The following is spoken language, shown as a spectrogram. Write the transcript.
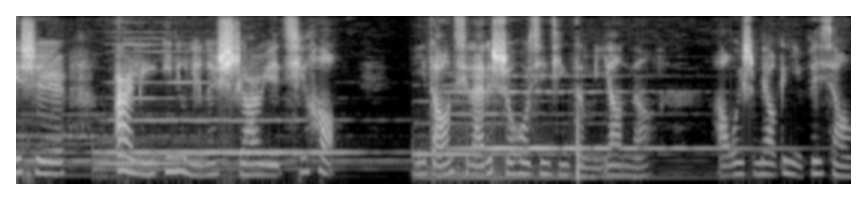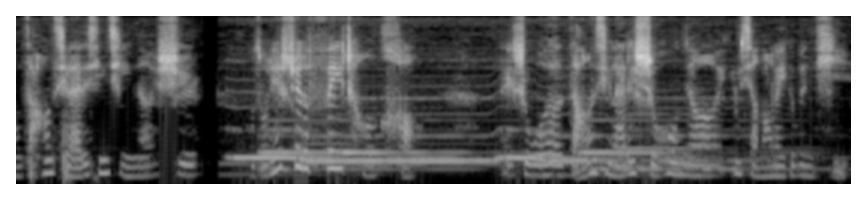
今天是二零一六年的十二月七号。你早上起来的时候心情怎么样呢？啊，为什么要跟你分享早上起来的心情呢？是我昨天睡得非常好，但是我早上醒来的时候呢，又想到了一个问题，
